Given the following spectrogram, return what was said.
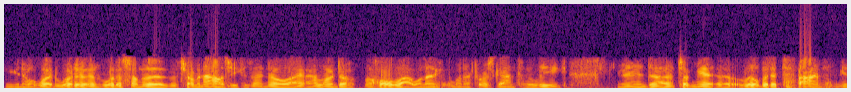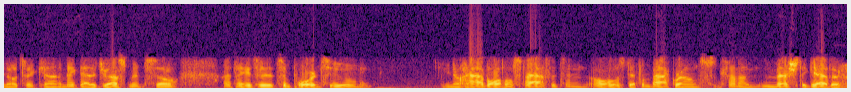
you know, what what are what are some of the, the terminology? Because I know I, I learned a, a whole lot when I when I first got into the league, and uh, it took me a, a little bit of time, you know, to kind of make that adjustment. So I think it's it's important to you know have all those facets and all those different backgrounds kind of mesh together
